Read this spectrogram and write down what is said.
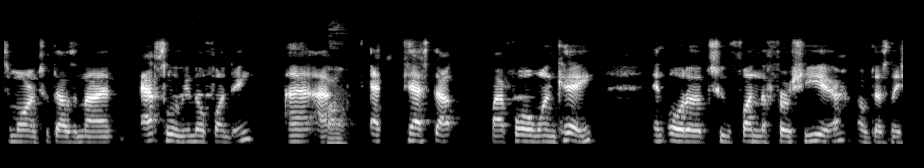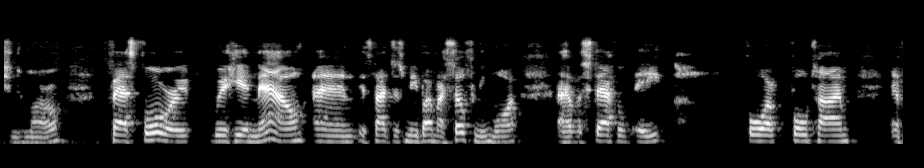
Tomorrow in 2009. Absolutely no funding. I, wow. I cashed out my 401k in order to fund the first year of Destination Tomorrow. Fast forward, we're here now, and it's not just me by myself anymore. I have a staff of eight, four full time and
